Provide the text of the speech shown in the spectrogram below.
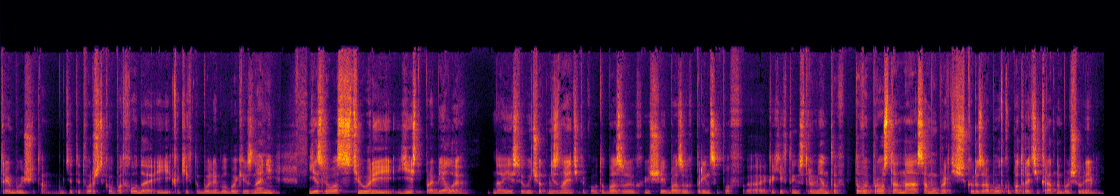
требующую там, где-то творческого подхода и каких-то более глубоких знаний, если у вас с теорией есть пробелы, да, если вы что-то не знаете, какого-то базовых вещей, базовых принципов, э, каких-то инструментов, то вы просто на саму практическую разработку потратите кратно больше времени.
